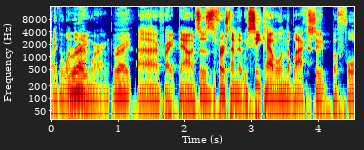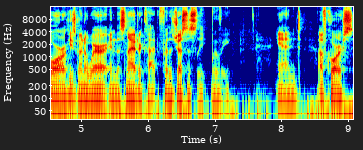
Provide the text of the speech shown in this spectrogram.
like the one that I'm wearing Right. uh, right now. And so this is the first time that we see Cavill in the black suit before he's going to wear it in the Snyder Cut for the Justice League movie. And of course,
